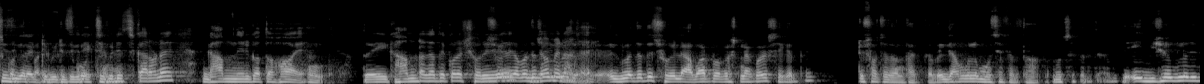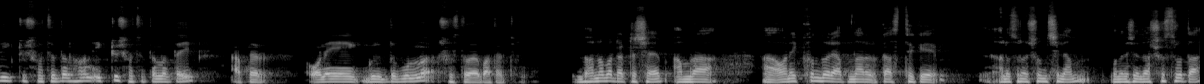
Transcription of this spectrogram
ফিজিক্যাল অ্যাক্টিভিটিস অ্যাক্টিভিটিস কারণে ঘাম নির্গত হয়। তো এই ঘামটা যাতে করে শরীরে জমে না যায়। এগুলো যাতে শরীরে আবার প্রবেশ না করে সেক্ষেত্রে একটু সচেতন থাকতে হবে। এই ঘামগুলো মুছে ফেলতে হবে। মুছে ফেলতে হবে। এই বিষয়গুলো যদি একটু সচেতন হন একটু সচেতনতাই আপনার অনেক গুরুত্বপূর্ণ সুস্থভাবে বাঁচার জন্য। ধন্যবাদ ডক্টর সাহেব। আমরা অনেকক্ষণ ধরে আপনার কাছ থেকে আলোচনা শুনছিলাম। আমাদের শ্রোতা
